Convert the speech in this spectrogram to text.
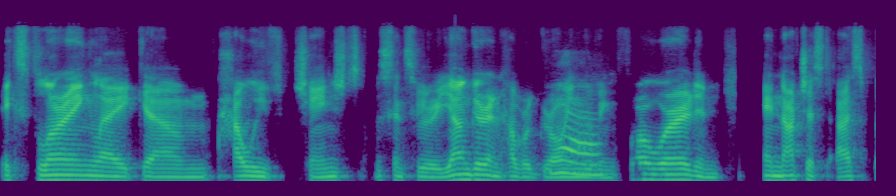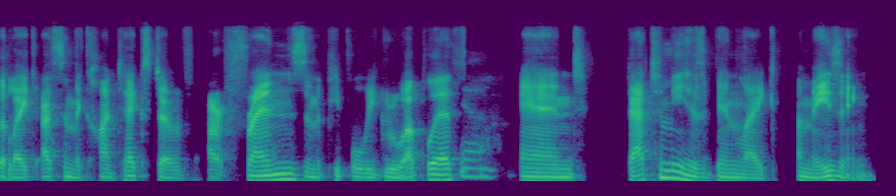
exploring like um, how we've changed since we were younger and how we're growing yeah. moving forward, and and not just us, but like us in the context of our friends and the people we grew up with. Yeah. And that to me has been like amazing,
